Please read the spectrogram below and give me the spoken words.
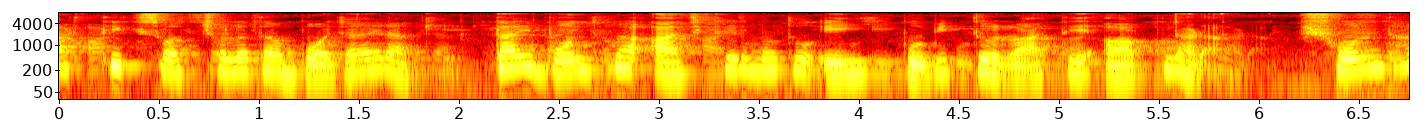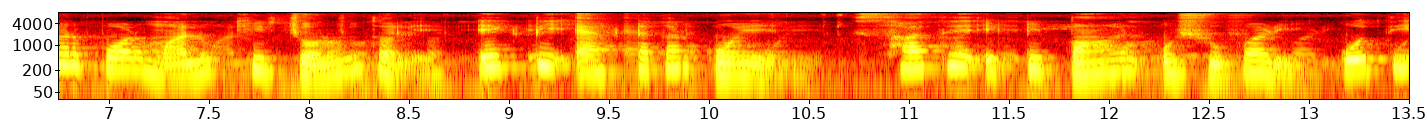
আর্থিক সচ্ছলতা বজায় রাখে। তাই বন্ধুরা, আজকের মতো এই পবিত্র রাতে আপনারা সন্ধ্যার পর মা লক্ষ্মীর চরণতলে একটি এক টাকার কয়েন সাথে একটি পান ও সুপারি অতি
